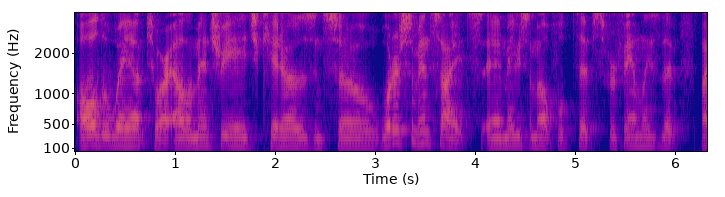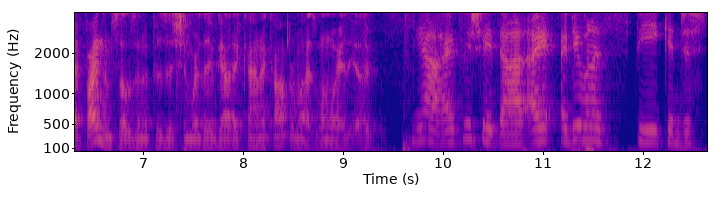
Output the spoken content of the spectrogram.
all the way up to our elementary age kiddos. And so, what are some insights and maybe some helpful tips for families that might find themselves in a position where they've got to kind of compromise one way or the other? Yeah, I appreciate that. I, I do want to speak and just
